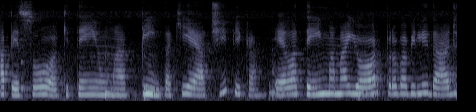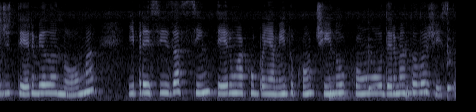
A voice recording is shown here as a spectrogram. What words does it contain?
a pessoa que tem uma pinta que é atípica, ela tem uma maior probabilidade de ter melanoma e precisa sim ter um acompanhamento contínuo com o dermatologista.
